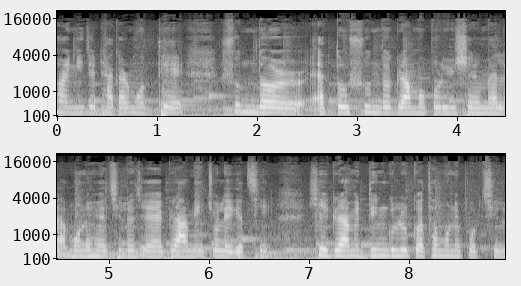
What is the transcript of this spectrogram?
হয়নি যে ঢাকার মধ্যে সুন্দর, এত সুন্দর গ্রাম্য পরিবেশের মেলা। মনে হয়েছিল যে গ্রামে চলে গেছি। সেই গ্রামের দিনগুলোর কথা মনে পড়ছিল।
